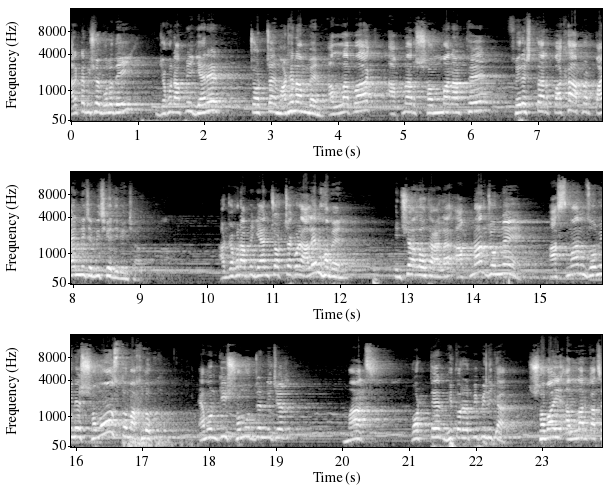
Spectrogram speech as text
আরেকটা বিষয় বলে দেই, যখন আপনি জ্ঞানের চর্চায় মাঠে নামবেন, আল্লাহ পাক আপনার সম্মানার্থে ফেরেস্তার পাখা আপনার পায়ের নিচে বিছিয়ে দিবেন ইনশাআল্লাহ। আর যখন আপনি জ্ঞান চর্চা করে আলেম হবেন, ইনশাআল্লাহ তাআলা আপনার জন্যে আসমান, জমিনের সমস্ত মাখলুক, এমনকি সমুদ্রের নিচের মাছ গর্তের ভিতরের পিপিলিকা, সবাই আল্লাহর কাছে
